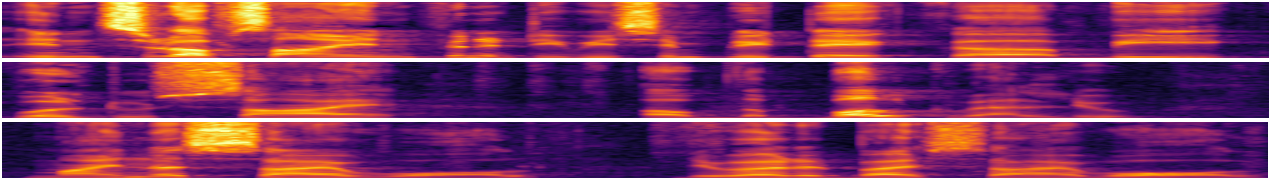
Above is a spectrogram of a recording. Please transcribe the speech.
instead of psi infinity we simply take uh, b equal to psi of the bulk value minus psi wall divided by psi wall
